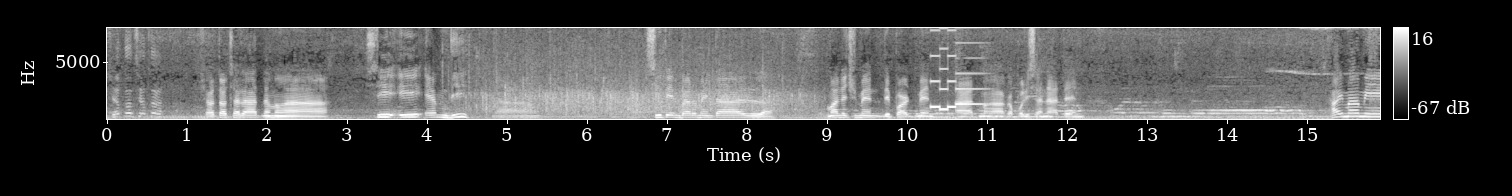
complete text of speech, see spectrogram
Shout out, shout out. Shoutout sa lahat ng mga CEMD ng City Environmental Management Department at mga kapulisan natin. Hi, Mami!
